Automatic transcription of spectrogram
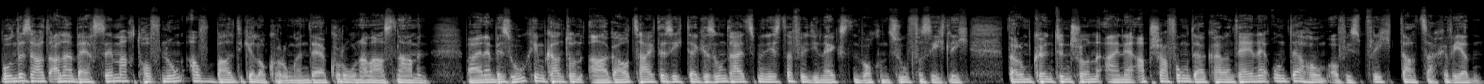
Bundesrat Alain Berset macht Hoffnung auf baldige Lockerungen der Corona-Maßnahmen. Bei einem Besuch im Kanton Aargau zeigte sich der Gesundheitsminister für die nächsten Wochen zuversichtlich. Darum könnten schon eine Abschaffung der Quarantäne und der Homeoffice-Pflicht Tatsache werden.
